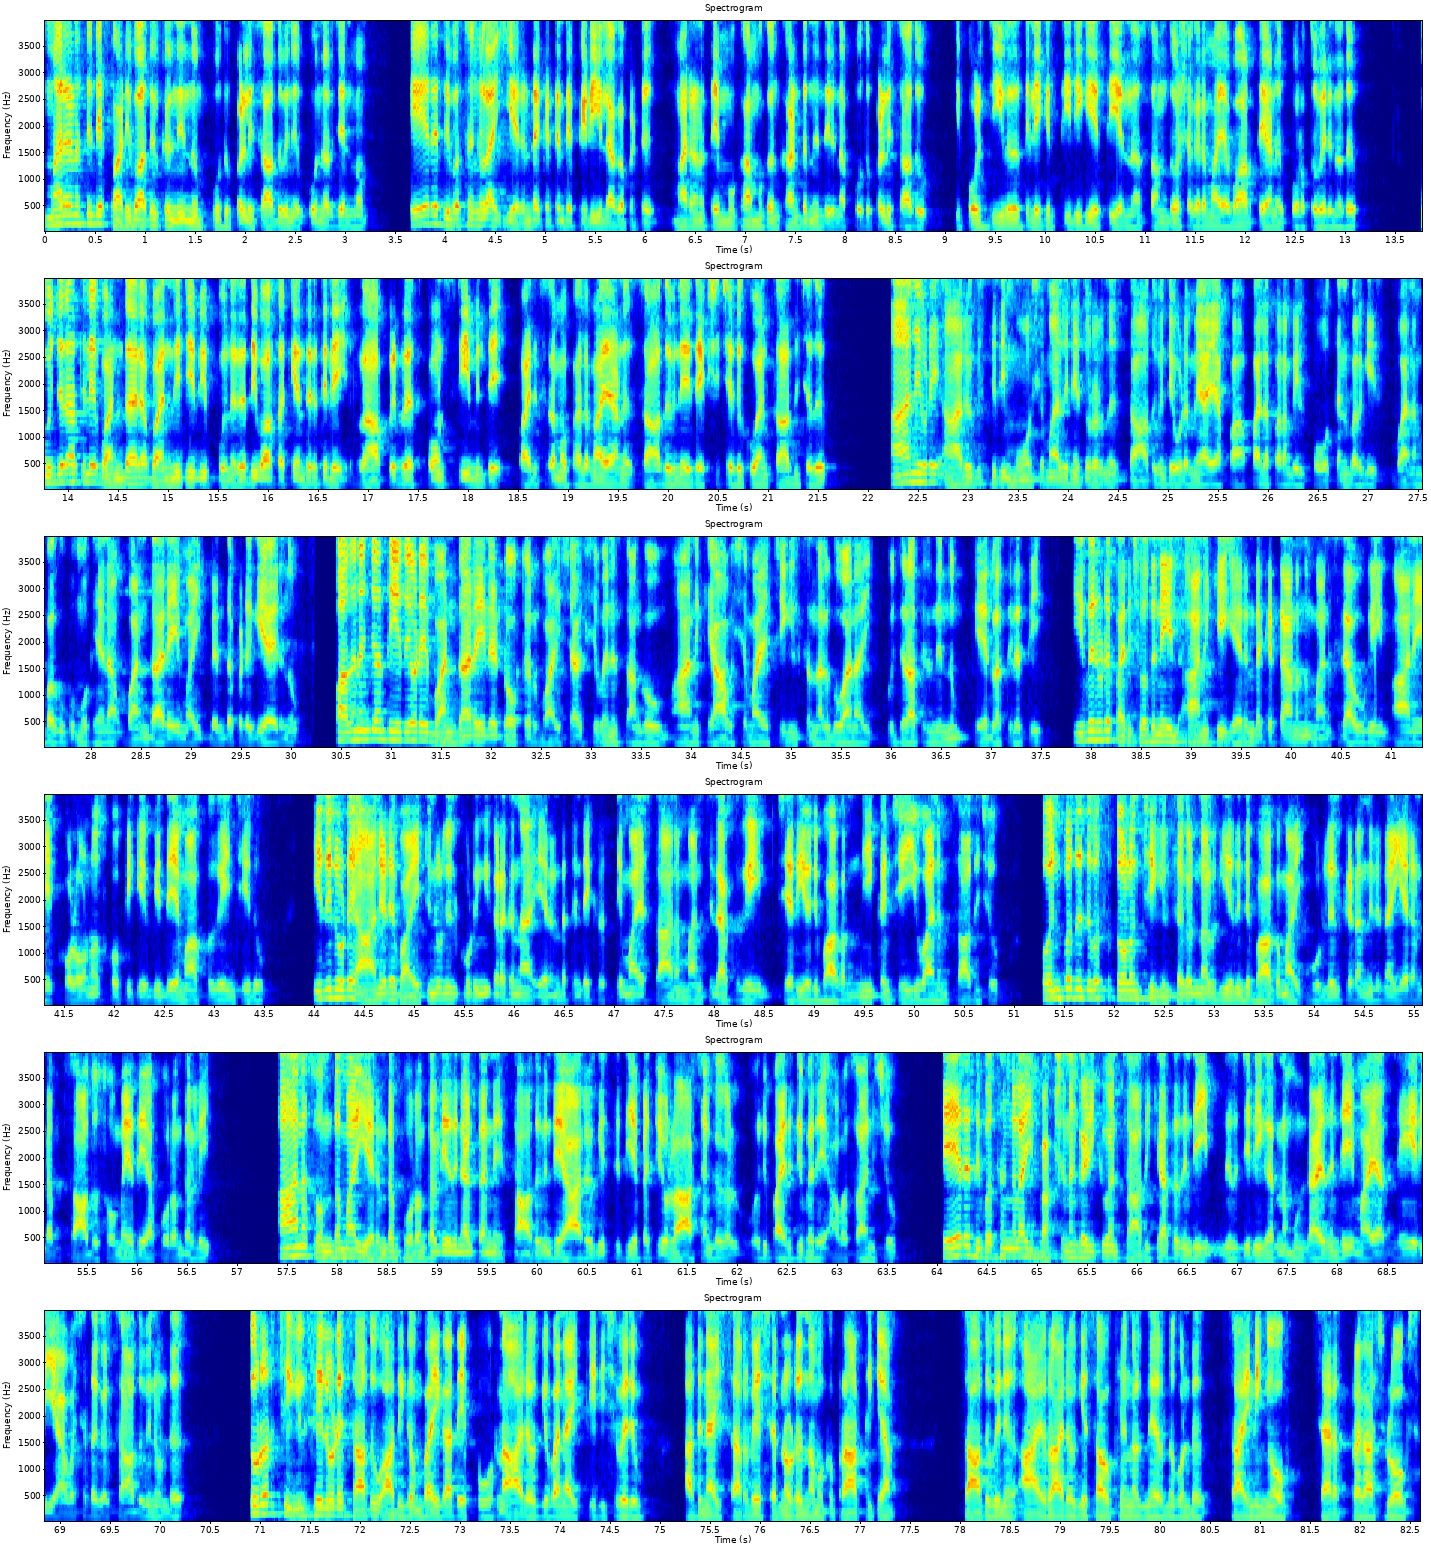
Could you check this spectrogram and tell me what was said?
മരണത്തിന്റെ പടിവാതിൽക്കൽ നിന്നും പുതുപ്പള്ളി സാധുവിന് പുനർജന്മം. ഏറെ ദിവസങ്ങളായി എരണ്ടക്കെട്ടിന്റെ പിടിയിലകപ്പെട്ട് മരണത്തെ മുഖാമുഖം കണ്ടു നിന്നിരുന്ന പുതുപ്പള്ളി സാധു ഇപ്പോൾ ജീവിതത്തിലേക്ക് തിരികെ എത്തിയെന്ന സന്തോഷകരമായ വാർത്തയാണ് പുറത്തുവരുന്നത് ഗുജറാത്തിലെ വൻതാര വന്യജീവി പുനരധിവാസ കേന്ദ്രത്തിലെ റാപ്പിഡ് റെസ്പോൺസ് ടീമിന്റെ പരിശ്രമ ഫലമായാണ് സാധുവിനെ രക്ഷിച്ചെടുക്കുവാൻ സാധിച്ചത്. ആനയുടെ ആരോഗ്യസ്ഥിതി മോശമായതിനെ തുടർന്ന് സാധുവിന്റെ ഉടമയായ പാപ്പാലപ്പറമ്പിൽ പോത്തൻ വർഗീസ് വനം വകുപ്പ് മുഖേന വൻതാരയുമായി ബന്ധപ്പെടുകയായിരുന്നു. പതിനഞ്ചാം തീയതിയോടെ വൻതാരയിലെ ഡോക്ടർ വൈശാഖ് ശിവനും സംഘവും ആനയ്ക്ക് ആവശ്യമായ ചികിത്സ നൽകുവാനായി ഗുജറാത്തിൽ നിന്നും കേരളത്തിലെത്തി. ഇവരുടെ പരിശോധനയിൽ ആനയ്ക്ക് എരണ്ടക്കെട്ടാണെന്ന് മനസ്സിലാവുകയും ആനയെ കൊളോണോസ്കോപ്പിക്ക് വിധേയമാക്കുകയും ചെയ്തു. ഇതിലൂടെ ആനയുടെ വയറ്റിനുള്ളിൽ കുടുങ്ങിക്കിടക്കുന്ന എരണ്ടത്തിന്റെ കൃത്യമായ സ്ഥാനം മനസ്സിലാക്കുകയും ചെറിയൊരു ഭാഗം നീക്കം ചെയ്യുവാനും സാധിച്ചു. ഒൻപത് ദിവസത്തോളം ചികിത്സകൾ നൽകിയതിന്റെ ഭാഗമായി ഉള്ളിൽ കിടന്നിരുന്ന എരണ്ടം സാധു സ്വമേധയാ പുറന്തള്ളി. ആന സ്വന്തമായി എരണ്ടം പുറന്തള്ളിയതിനാൽ തന്നെ സാധുവിന്റെ ആരോഗ്യസ്ഥിതിയെപ്പറ്റിയുള്ള ആശങ്കകൾ ഒരു പരിധിവരെ അവസാനിച്ചു. ഏറെ ദിവസങ്ങളായി ഭക്ഷണം കഴിക്കുവാൻ സാധിക്കാത്തതിന്റെയും നിർജലീകരണം ഉണ്ടായതിന്റെയുമായ നേരിയ അവശതകൾ സാധുവിനുണ്ട്. തുടർ ചികിത്സയിലൂടെ സാധു അധികം വൈകാതെ പൂർണ ആരോഗ്യവാനായി തിരിച്ചുവരും. അതിനായി സർവേശ്വരനോട് നമുക്ക് പ്രാർത്ഥിക്കാം. സാധുവിന് ആയുരാരോഗ്യ സൗഖ്യങ്ങൾ നേർന്നുകൊണ്ട് signing off Sharath Prakash vlogs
